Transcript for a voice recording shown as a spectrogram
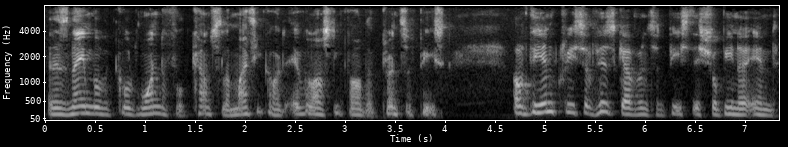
and his name will be called Wonderful, Counselor, Mighty God, Everlasting Father, Prince of Peace. Of the increase of his government and peace there shall be no end,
